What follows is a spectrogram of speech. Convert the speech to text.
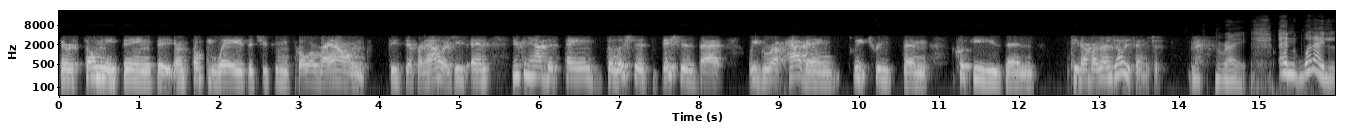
there are so many things that, and so many ways that you can go around these different allergies. And you can have the same delicious dishes that we grew up having sweet treats and cookies and peanut butter and jelly sandwiches. right. And what I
